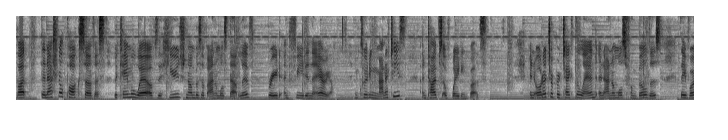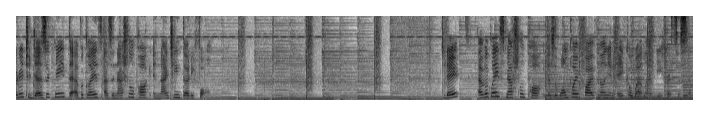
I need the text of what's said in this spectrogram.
But the National Park Service became aware of the huge numbers of animals that live, breed, and feed in the area, including manatees and types of wading birds. In order to protect the land and animals from builders, they voted to designate the Everglades as a national park in 1934. Today, Everglades National Park is a 1.5 million acre wetland ecosystem.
